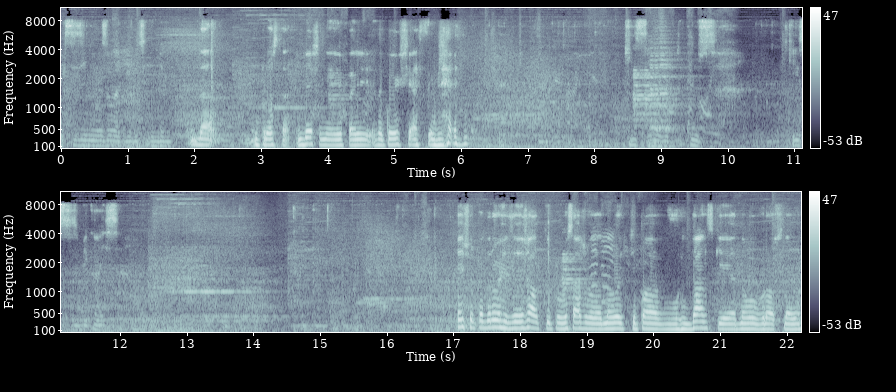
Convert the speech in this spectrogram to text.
Экстази не вызывает блин. Да, просто бешеная эйфория, такое счастье, блядь. Кис, может, тукус. Кис, сбегайся. Я еще по дороге заезжал, типа, высаживал одного, типа, в Гданьске и одного в Рославе.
